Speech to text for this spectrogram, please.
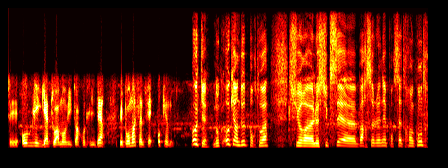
c'est obligatoirement victoire contre l'Inter. Mais pour moi, ça ne fait aucun doute. Ok, donc aucun doute pour toi sur le succès barcelonais pour cette rencontre.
